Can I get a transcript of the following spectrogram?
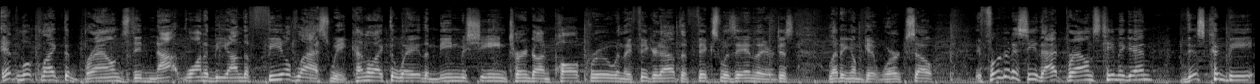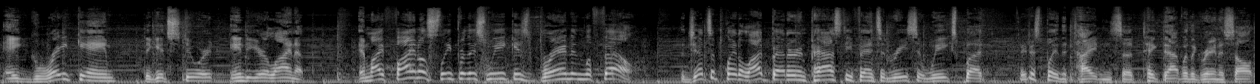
it looked like the Browns did not want to be on the field last week. Kind of like the way the mean machine turned on Paul Crewe when they figured out the fix was in. They were just letting them get work. So if we're going to see that Browns team again, this could be a great game to get Stewart into your lineup. And my final sleeper this week is Brandon LaFell. The Jets have played a lot better in pass defense in recent weeks, but they just played the Titans, so take that with a grain of salt.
